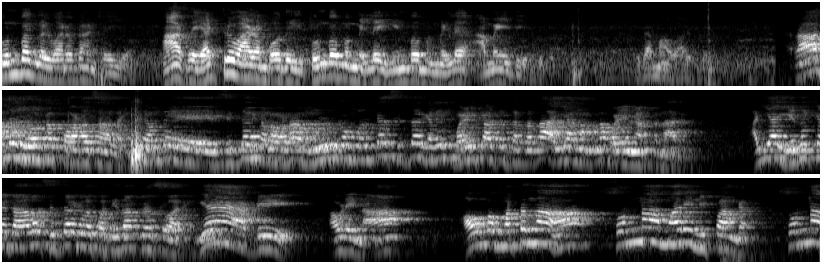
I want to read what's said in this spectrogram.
துன்பங்கள் வரதான் செய்யும். ஆசை அற்று வாழும்போது துன்பமும் இல்லை இன்பமும் இல்லை அமைதி இருக்குது. இதமாக வாழ்க்கை. ராஜயோக பாடசாலை. இது வந்து சித்தர்களோட முழுக்க முழுக்க சித்தர்களின் வழிகாட்டுதலில் தான் ஐயா நம்மளை வழி நடத்தினார் ஐயா எது கேட்டாலும் சித்தர்களை பற்றி தான் பேசுவார். ஏன் அப்படி? அப்படின்னா அவங்க மட்டும்தான் சொன்ன மாதிரி நிற்பாங்க சொன்ன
